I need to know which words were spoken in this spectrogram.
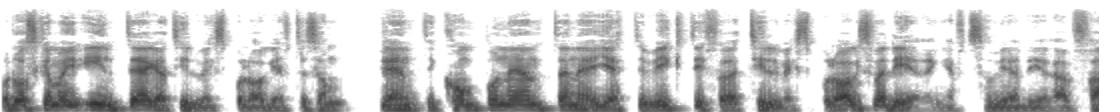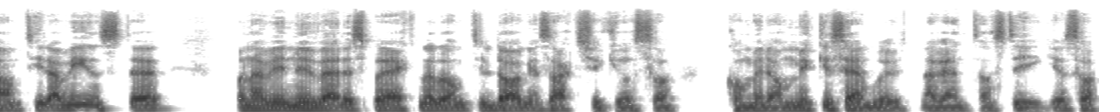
Och då ska man ju inte äga tillväxtbolag eftersom räntekomponenten är jätteviktig för ett tillväxtbolags värdering eftersom vi adderar framtida vinster. Och när vi nu värdesberäknar dem till dagens aktiekurs så kommer de mycket sämre ut när räntan stiger. Så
